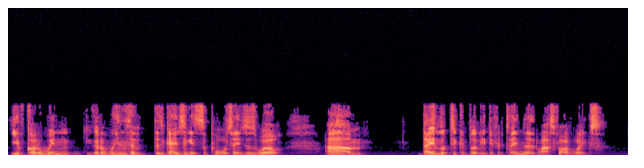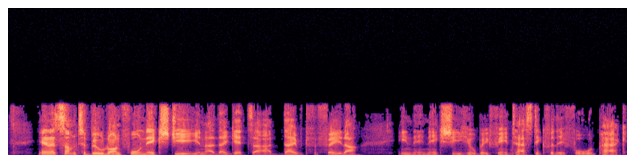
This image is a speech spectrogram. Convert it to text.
You've got to win. You've got to win the, the games against the poor teams as well. Um, they looked a completely different team the last five weeks. Yeah, and it's something to build on for next year. You know, they get uh, David Fifita in there next year. He'll be fantastic for their forward pack.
